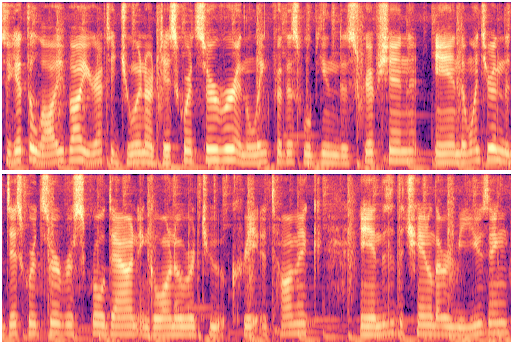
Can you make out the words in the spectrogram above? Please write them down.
So to get the lobby bot, you're going to have to join our Discord server, and the link for this will be in the description. And then once you're in the Discord server, scroll down and go on over to Create Atomic, and this is the channel that we're be using.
